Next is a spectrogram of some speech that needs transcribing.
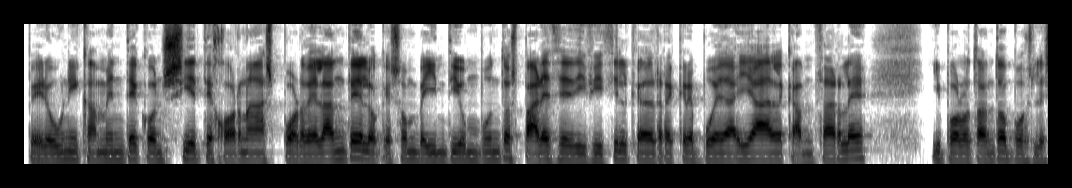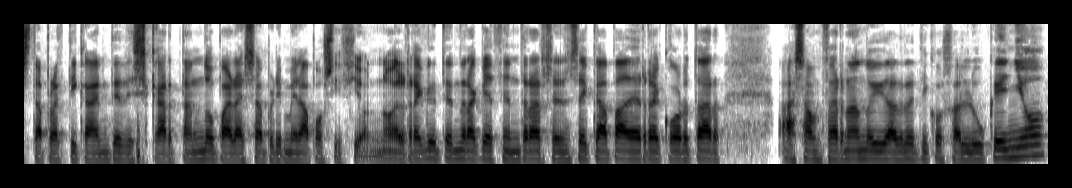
pero únicamente con 7 jornadas por delante, lo que son 21 puntos, parece difícil que el Recre pueda ya alcanzarle y por lo tanto, pues le está prácticamente descartando para esa primera posición, ¿no? El Recre tendrá que centrarse en ser capaz de recortar a San Fernando y de Atlético Sanluqueño,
